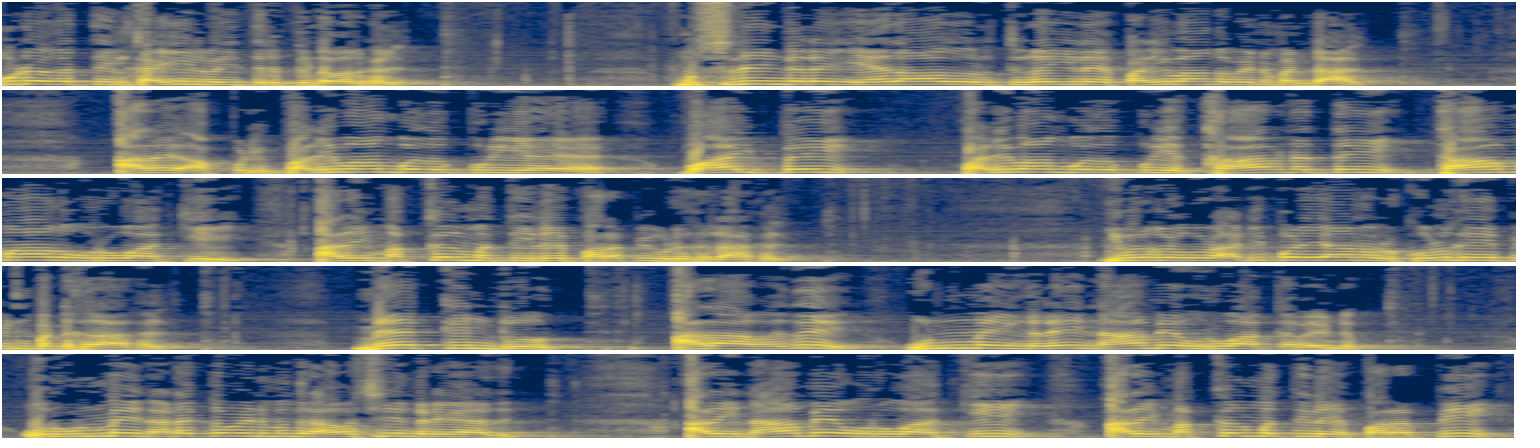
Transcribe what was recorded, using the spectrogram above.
ஊடகத்தில் கையில் வைத்திருக்கின்றவர்கள் முஸ்லீம்களை ஏதாவது ஒரு துறையிலே பழிவாங்க வேண்டும் என்றால் அதை அப்படி பழிவாங்குவதற்குரிய வாய்ப்பை பழிவாங்குவதற்குரிய காரணத்தை தாமாக உருவாக்கி அதை மக்கள் மத்தியிலே பரப்பி விடுகிறார்கள் இவர்கள் ஒரு அடிப்படையான ஒரு கொள்கையை பின்பற்றுகிறார்கள். Make in truth. அதாவது உண்மைகளை நாமே உருவாக்க வேண்டும். ஒரு உண்மை நடக்க வேண்டும் அவசியம் கிடையாது. அதை நாமே உருவாக்கி அதை மக்கள் மத்தியிலே பரப்பி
